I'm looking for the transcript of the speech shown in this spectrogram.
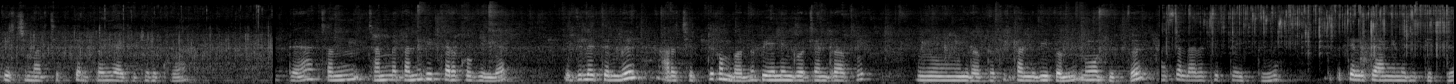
തിരിച്ച് മറിച്ചിട്ട് ചില ഫ്രൈ ആക്കിയിട്ട് എടുക്കുക ಮತ್ತೆ ಚಂದ ಚಮ್ಮ ತಣ್ಣಿ ಬಿತ್ತು ತರಕ್ಕೆ ಹೋಗಿಲ್ಲ ಇದಿಲೆ ತೆಲ್ಲು ಅರಚಿಟ್ಟು ಕಂಬನ್ನು ಬೇನಿಂಗ್ ಒಂದು ಚಂಡ್ರಾಪು ಮುಂದಾಗ್ತದೆ ತಣ್ಣಿ ಬೀತೊಂದು ನೋಡಿತ್ತು ಮಸಾಲ ಅರಚಿಟ್ಟು ಇತ್ತು ಇದಕ್ಕೆ ತೆಲ್ಲು ತೇಂಗಿನ ಬಿತ್ತಿಟ್ಟು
